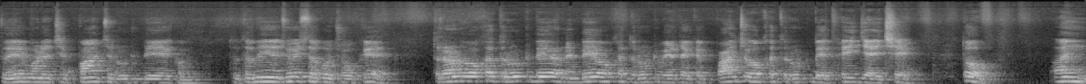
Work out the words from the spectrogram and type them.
તો એ મળે છે પાંચ રૂટ બે એકમ. તો તમે અહીંયા જોઈ શકો છો કે ત્રણ વખત રૂટ બે અને બે વખત રૂટ બે એટલે કે પાંચ વખત રૂટ બે થઈ જાય છે. તો અહીં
